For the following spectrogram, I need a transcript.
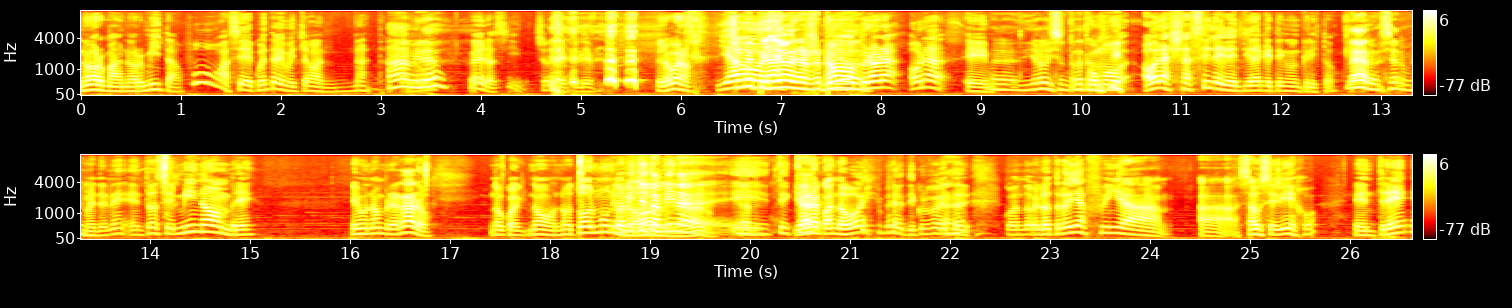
Norma, Normita. Uh, hacía de cuenta que me echaban nasta. Ah, mirá. Pero sí, yo la le- Pero bueno. Y Yo me ahora, peleaba, era re No, pero ahora, ahora eh, Bueno, Dios hizo un trato como ahora ya sé la identidad que tengo en Cristo. Claro, ya no ¿Me me. entendés? Entonces mi nombre es un nombre raro. No, cual- no, no todo el mundo Pero lo- viste no, también a, claro. eh, te Y ahora cuando voy, disculpa que te- cuando el otro día fui a, a Sauce Viejo, entré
